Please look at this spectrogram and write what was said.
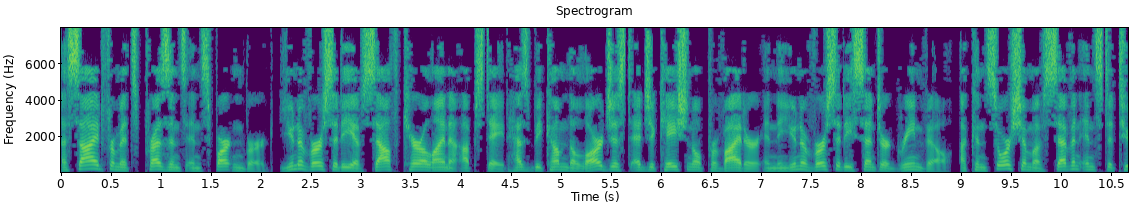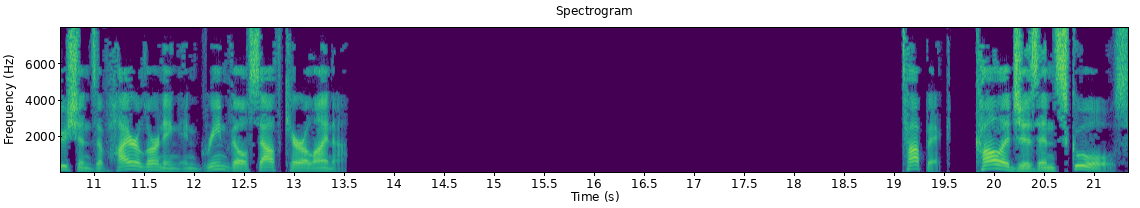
Aside from its presence in Spartanburg, University of South Carolina Upstate has become the largest educational provider in the University Center Greenville, a consortium of seven institutions of higher learning in Greenville, South Carolina. Colleges and schools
